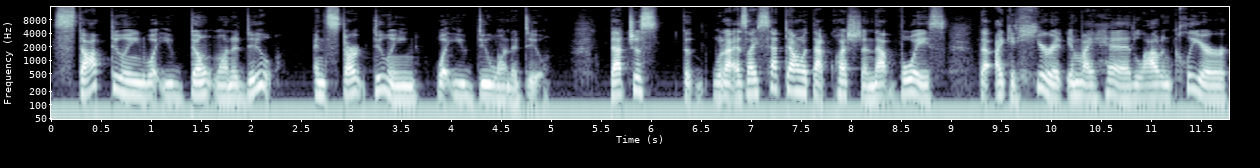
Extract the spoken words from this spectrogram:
stop doing what you don't want to do and start doing what you do want to do. That just that when I, as I sat down with that question, that voice that I could hear it in my head loud and clear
